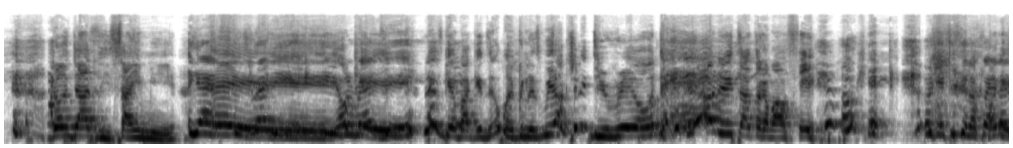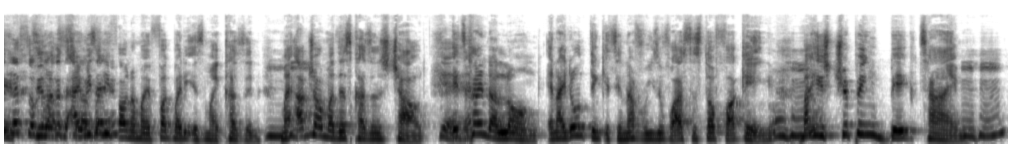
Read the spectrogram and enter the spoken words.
Don't just sign me. Yes, he's ready. He's okay. ready. Let's get back into. Oh my goodness, we actually derailed. How did we start talking about faith? Okay. Okay, Okay, let's talk about look, I recently found out my fuck buddy is my cousin, my mm-hmm. actual mother's cousin's child. Yeah. It's kind of long, and I don't think it's enough reason for us to stop fucking. Mm-hmm. But he's tripping big time. Mm-hmm.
